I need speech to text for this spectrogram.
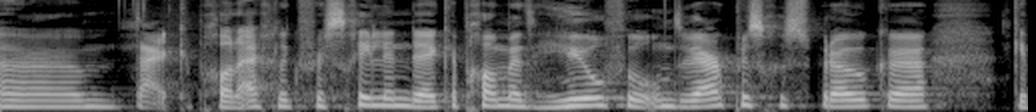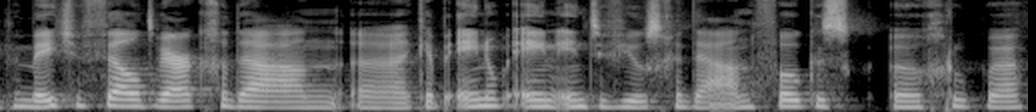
Um, nou, ik heb gewoon eigenlijk verschillende. Ik heb gewoon met heel veel ontwerpers gesproken. Ik heb een beetje veldwerk gedaan. Uh, ik heb één op één interviews gedaan, focusgroepen.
